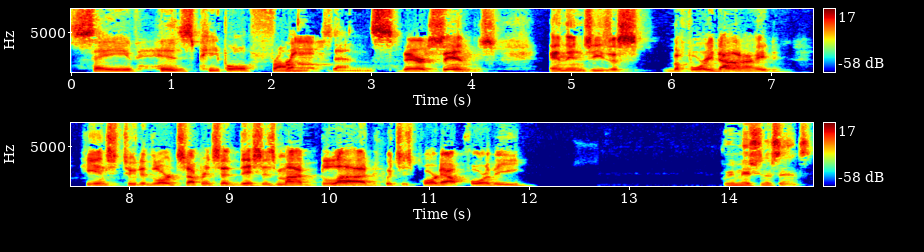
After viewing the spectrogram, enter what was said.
Save his people from From- sins. their sins. And then Jesus, before he died, he instituted the Lord's Supper and said, This is my blood, which is poured out for the Remission of sins.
